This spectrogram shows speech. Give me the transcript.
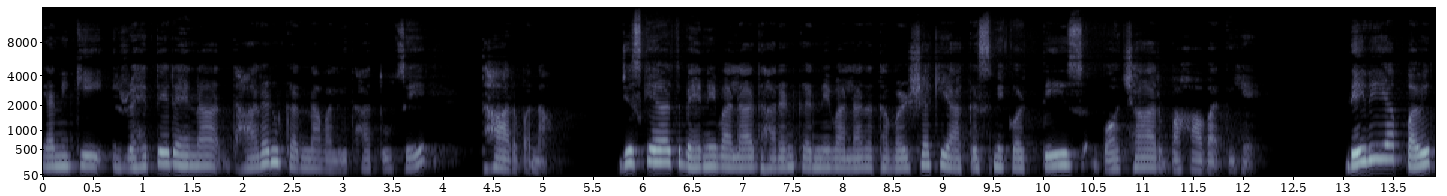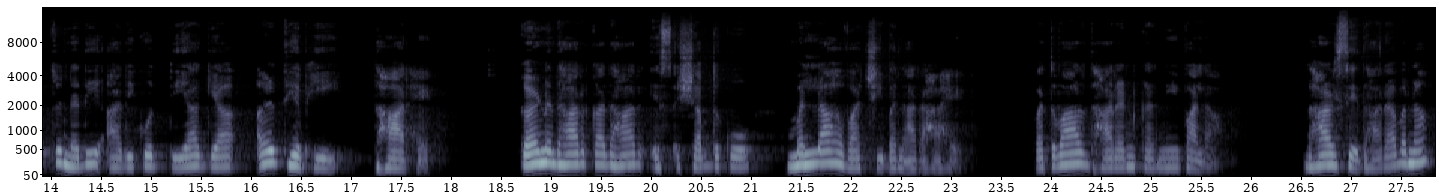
यानी कि रहते रहना, धारण करना वाली धातु से धार बना, जिसके अर्थ बहने वाला, धारण करने वाला तथा वर्षा की आकस्मिक और तेज बौछार बहाव आदि है। देवी या पवित्र नदी आदि को दिया गया अर्ध्य भी धार है। कर्णधार का धार इस शब्द को मल्लाहवाची बना रहा है। पतवार धारण करने वाला। धार से धारा बना,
